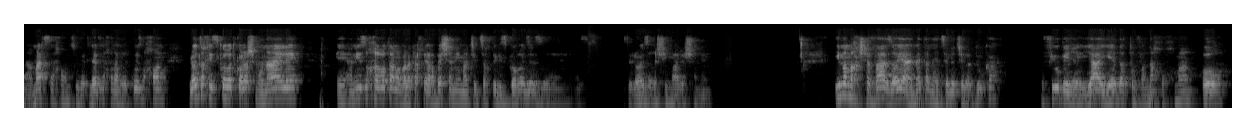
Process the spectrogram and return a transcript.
מאמץ נכון, תשומת לב נכונה וריכוז נכון. לא צריך לזכור את כל השמונה האלה, אה, אני זוכר אותם, אבל לקח לי הרבה שנים עד שהצלחתי לזכור את זה, זה, זה לא איזו רשימה לשנן. אם המחשבה זוהי האמת הנאצלת של הדוקה, הופיעו בראייה, ידע, תובנה, חוכמה, אור,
